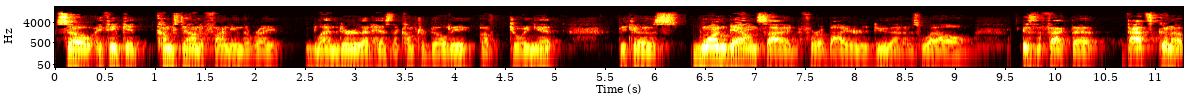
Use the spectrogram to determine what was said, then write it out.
So I think it comes down to finding the right lender that has the comfortability of doing it. Because one downside for a buyer to do that as well is the fact that that's going to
